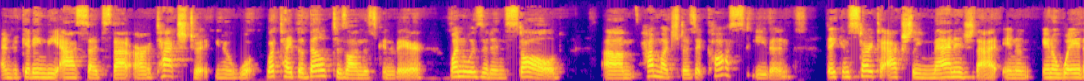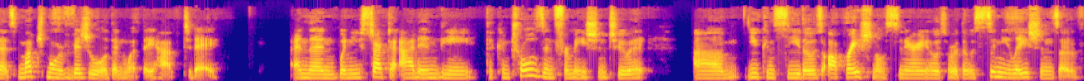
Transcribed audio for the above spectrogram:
and getting the assets that are attached to it, you know, what, what type of belt is on this conveyor? When was it installed? Um, how much does it cost even? they can start to actually manage that in a, in a way that's much more visual than what they have today. And then when you start to add in the, the controls information to it, um, you can see those operational scenarios or those simulations of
